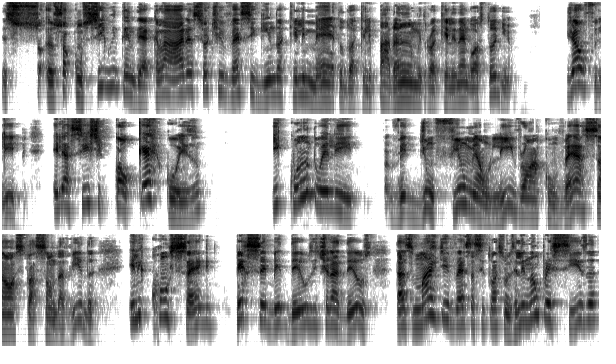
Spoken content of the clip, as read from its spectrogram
Eu só, eu só consigo entender aquela área se eu estiver seguindo aquele método, aquele parâmetro, aquele negócio todinho. Já o Felipe, ele assiste qualquer coisa e quando ele vê de um filme a um livro, a uma conversa, a uma situação da vida, ele consegue perceber Deus e tirar Deus das mais diversas situações. Ele não precisa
